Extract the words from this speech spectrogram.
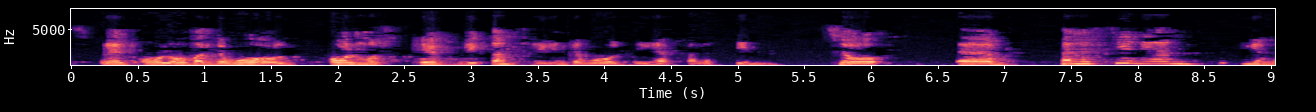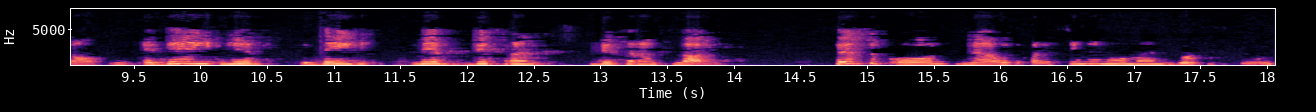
spread all over the world, almost every country in the world they have Palestinians. So um, Palestinians, you know, they live they live different different lives. First of all, now the Palestinian women go to school,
